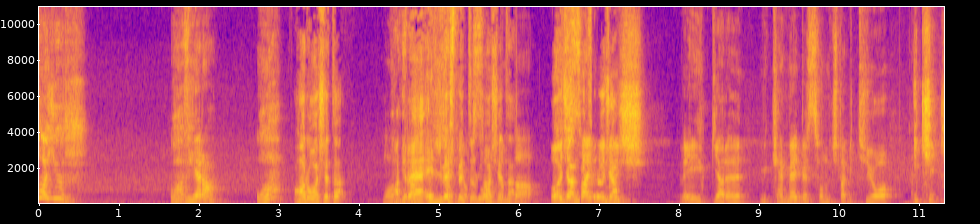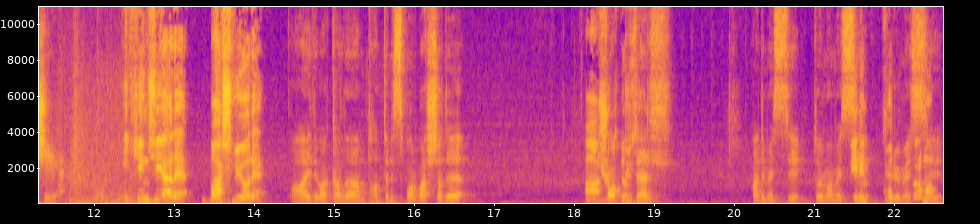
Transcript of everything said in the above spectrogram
Hayır. Oha Vieira. Oha. Aha Rovaşeta. Lan Hadi biraz be, 55 offside metre yok Rovaşeta. sandım da. Hocam bitir hocam. Ve ilk yarı mükemmel bir sonuçla bitiyor. 2-2. İkinci yarı başlıyor. e. Haydi bakalım. Tantuni Spor başladı. Abi, Çok dö- güzel. Hadi Messi. Durma Messi. Benim Yürü komutlarıma Messi.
